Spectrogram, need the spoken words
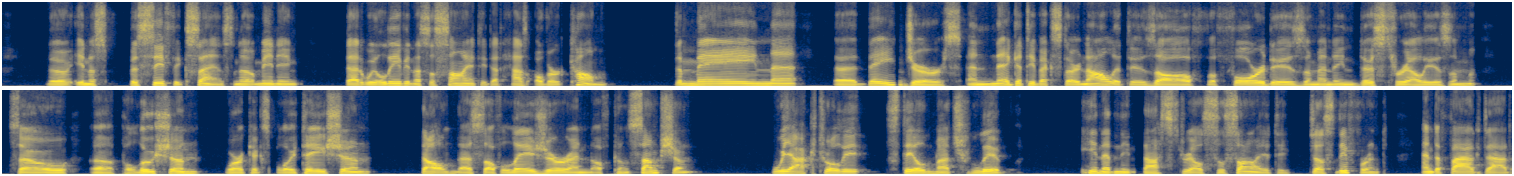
uh, in a specific sense, no, meaning that we live in a society that has overcome the main uh, dangers and negative externalities of Fordism and industrialism. So, uh, pollution, work exploitation, dullness of leisure and of consumption. We actually still much live in an industrial society, just different. And the fact that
